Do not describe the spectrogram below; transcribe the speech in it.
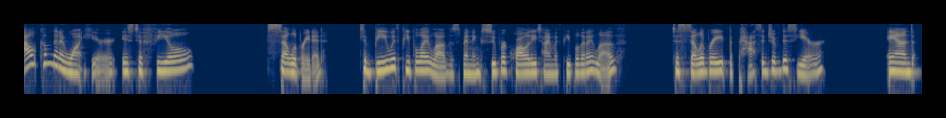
outcome that I want here is to feel celebrated, to be with people I love, spending super quality time with people that I love, to celebrate the passage of this year. And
